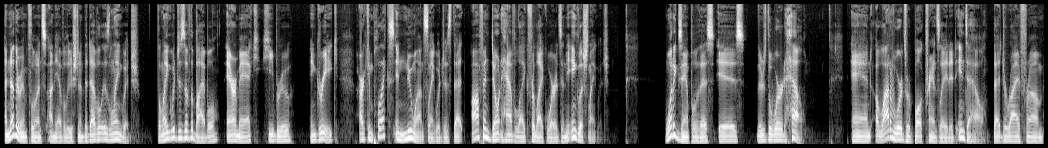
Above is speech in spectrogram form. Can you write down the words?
Another influence on the evolution of the devil is language. The languages of the Bible, Aramaic, Hebrew, and Greek, are complex and nuanced languages that often don't have like for like words in the English language. One example of this is there's the word hell. And a lot of words were bulk translated into hell that derive from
